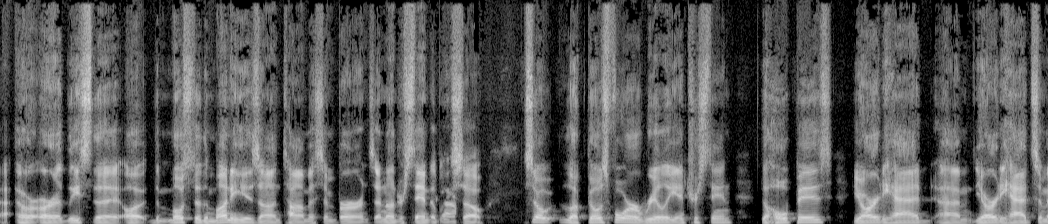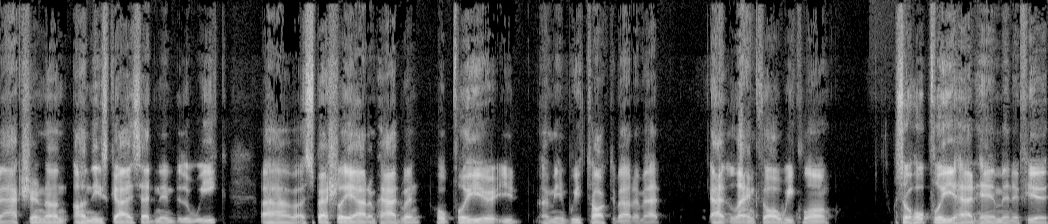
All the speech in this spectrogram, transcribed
uh, or, or at least the, uh, the most of the money is on Thomas and Burns, and understandably yeah. so. So look, those four are really interesting. The hope is you already had um, you already had some action on on these guys heading into the week, uh, especially Adam Hadwin. Hopefully you you I mean we've talked about him at at length all week long. So hopefully you had him, and if you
